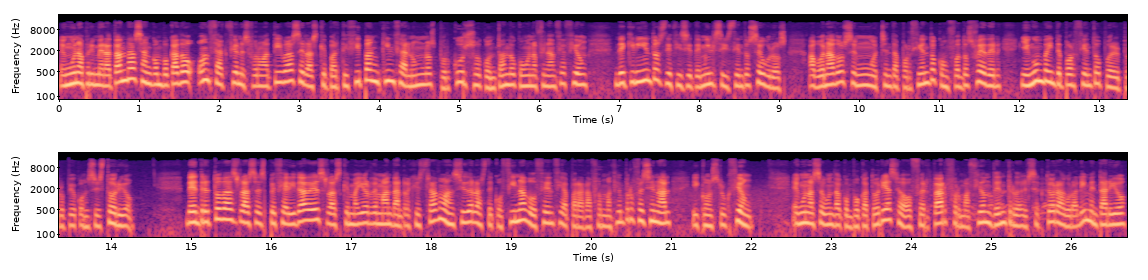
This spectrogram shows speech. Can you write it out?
En una primera tanda se han convocado 11 acciones formativas en las que participan 15 alumnos por curso, contando con una financiación de 517.600 euros, abonados en un 80% con fondos FEDER y en un 20% por el propio consistorio. De entre todas las especialidades, las que mayor demanda han registrado han sido las de cocina, docencia para la formación profesional y construcción. En una segunda convocatoria se va a ofertar formación dentro del sector agroalimentario,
